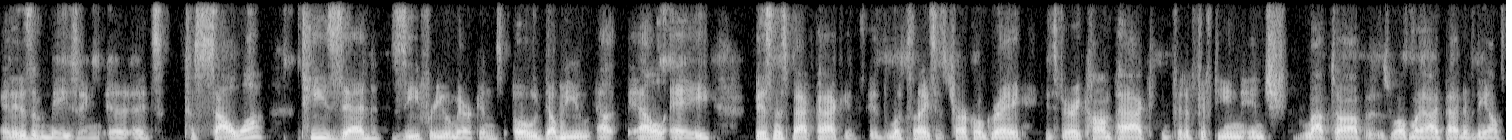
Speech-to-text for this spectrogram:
and it is amazing. Uh, it's Tzowla, T Z Z for you Americans, O W L A business backpack. It, it looks nice. It's charcoal gray. It's very compact. You can fit a 15 inch laptop as well as my iPad and everything else.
